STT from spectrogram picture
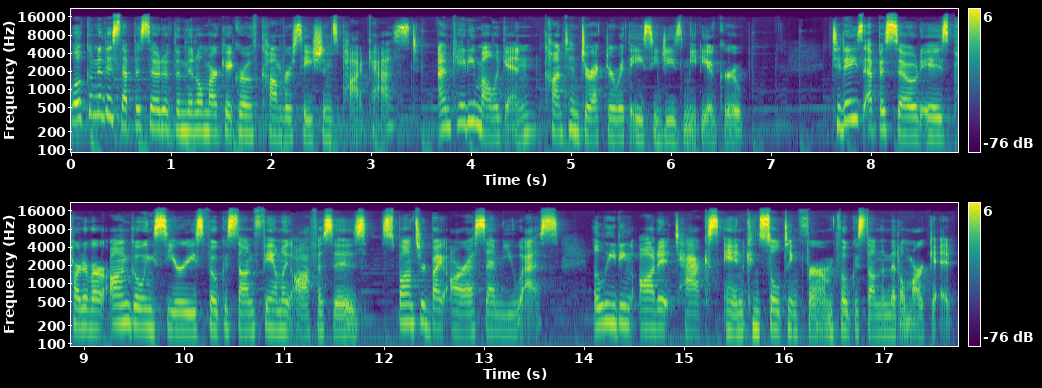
Welcome to this episode of the Middle Market Growth Conversations podcast. I'm Katie Mulligan, Content Director with ACG's Media Group. Today's episode is part of our ongoing series focused on family offices, sponsored by RSM US, a leading audit, tax, and consulting firm focused on the middle market.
